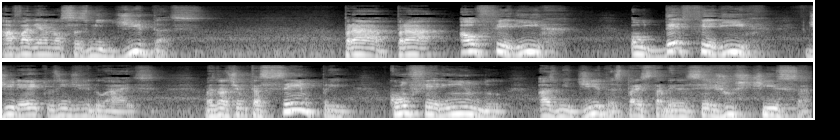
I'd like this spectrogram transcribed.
avaliar nossas medidas para auferir ou deferir direitos individuais, mas nós tínhamos que estar sempre conferindo as medidas para estabelecer justiça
